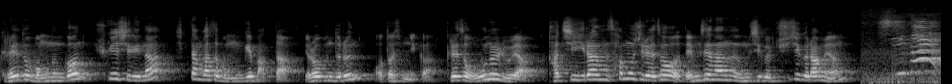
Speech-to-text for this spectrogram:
그래도 먹는 건 휴게실이나 식당 가서 먹는 게 맞다. 여러분들은 어떠십니까? 그래서 오늘 요약 같이 일하는 사무실에서 냄새 나는 음식을 취식을 하면 씨발!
